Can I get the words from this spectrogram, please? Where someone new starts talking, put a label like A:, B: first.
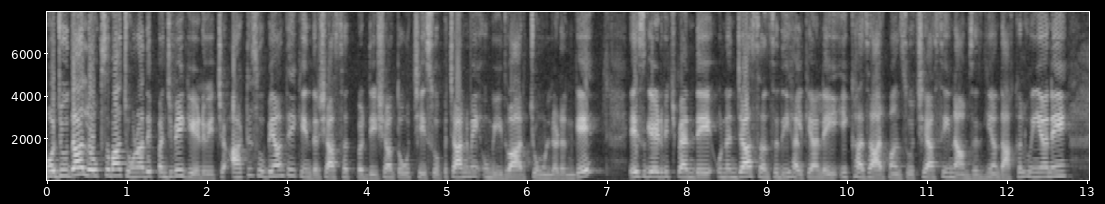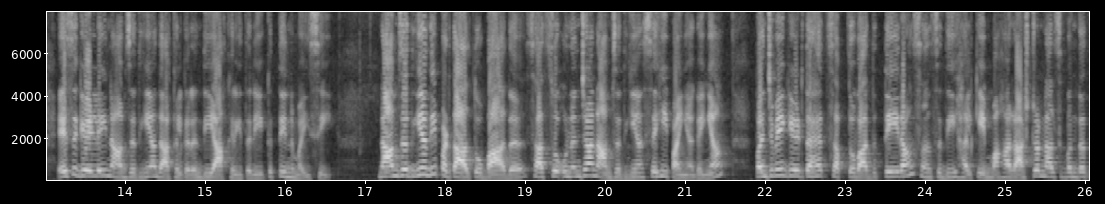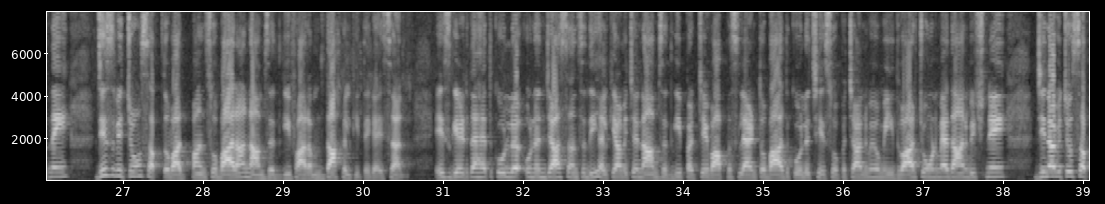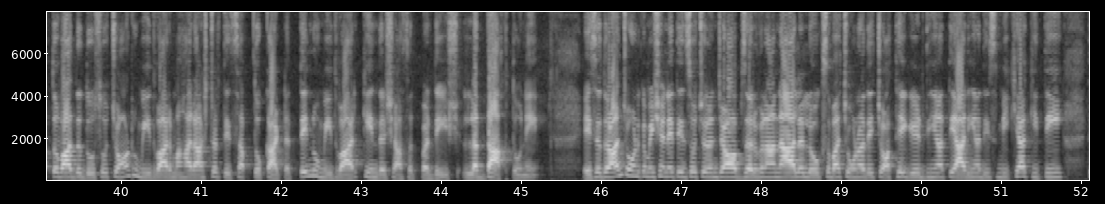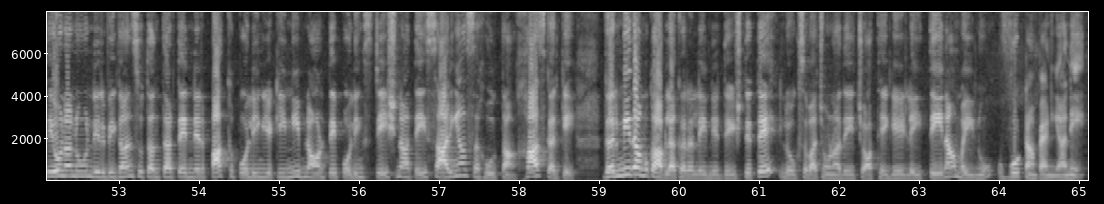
A: ਮੌਜੂਦਾ ਲੋਕ ਸਭਾ ਚੋਣਾਂ ਦੇ ਪੰਜਵੇਂ ਗੇੜ ਵਿੱਚ 8 ਸੂਬਿਆਂ ਤੇ ਕੇਂਦਰ ਸ਼ਾਸਤ ਪ੍ਰਦੇਸ਼ਾਂ ਤੋਂ 695 ਉਮੀਦਵਾਰ ਚੋਣ ਲੜਨਗੇ। ਇਸ ਗੇੜ ਵਿੱਚ ਪੈਂਦੇ 49 ਸੰਸਦੀ ਹਲਕਿਆਂ ਲਈ 1586 ਨਾਮਜ਼ਦਗੀਆਂ ਦਾਖਲ ਹੋਈਆਂ ਨੇ। ਇਸ ਗੇੜ ਲਈ ਨਾਮਜ਼ਦਗੀਆਂ ਦਾਖਲ ਕਰਨ ਦੀ ਆਖਰੀ ਤਾਰੀਖ 3 ਮਈ ਸੀ। ਨਾਮਜ਼ਦਗੀਆਂ ਦੀ ਪੜਤਾਲ ਤੋਂ ਬਾਅਦ 749 ਨਾਮਜ਼ਦਗੀਆਂ ਸਹੀ ਪਾਈਆਂ ਗਈਆਂ। ਪੰਜਵੇਂ ਗੇੜ ਤਹਿਤ ਸਭ ਤੋਂ ਵੱਧ 13 ਸੰਸਦੀ ਹਲਕੇ ਮਹਾਰਾਸ਼ਟਰ ਨਾਲ ਸੰਬੰਧਿਤ ਨੇ, ਜਿਸ ਵਿੱਚੋਂ ਸਭ ਤੋਂ ਵੱਧ 512 ਨਾਮਜ਼ਦਗੀ ਫਾਰਮ ਦਾਖਲ ਕੀਤੇ ਗਏ ਸਨ। ਇਸ ਗੇੜ ਤਹਿਤ ਕੁੱਲ 49 ਸੰਸਦੀ ਹਲਕਿਆਂ ਵਿੱਚ ਨਾਮਜ਼ਦਗੀ ਪਰਚੇ ਵਾਪਸ ਲੈਣ ਤੋਂ ਬਾਅਦ ਕੁੱਲ 695 ਉਮੀਦਵਾਰ ਚੋਣ ਮੈਦਾਨ ਵਿੱਚ ਨੇ, ਜਿਨ੍ਹਾਂ ਵਿੱਚੋਂ ਸਭ ਤੋਂ ਵੱਧ 264 ਉਮੀਦਵਾਰ ਮਹਾਰਾਸ਼ਟਰ ਤੇ ਸਭ ਤੋਂ ਘੱਟ 3 ਉਮੀਦਵਾਰ ਕੇਂਦਰ ਸ਼ਾਸਤ ਪ੍ਰਦੇਸ਼, ਲੱਦਾਖ ਤੋਂ ਨੇ। ਇਸੇ ਦੌਰਾਨ ਚੋਣ ਕਮਿਸ਼ਨ ਨੇ 354 ਆਬਜ਼ਰਵਰਾਂ ਨਾਲ ਲੋਕ ਸਭਾ ਚੋਣਾਂ ਦੇ ਚੌਥੇ ਗੇੜ ਦੀਆਂ ਤਿਆਰੀਆਂ ਦੀ ਸਮੀਖਿਆ ਕੀਤੀ ਤੇ ਉਹਨਾਂ ਨੂੰ ਨਿਰਵਿਘਨ, ਸੁਤੰਤਰ ਤੇ ਨਿਰਪੱਖ ਪੋਲਿੰਗ ਯਕੀਨੀ ਬਣਾਉਣ ਤੇ ਪੋਲਿੰਗ ਸਟੇਸ਼ਨਾਂ ਤੇ ਸਾਰੀਆਂ ਸਹੂਲਤਾਂ, ਖਾਸ ਕਰਕੇ ਗਰਮੀ ਦਾ ਮੁਕਾਬਲਾ ਕਰਨ ਲਈ ਨਿਰਦੇਸ਼ ਦਿੱਤੇ। ਲੋਕ ਸਭਾ ਚੋਣਾਂ ਦੇ ਚੌਥੇ ਗੇੜ ਲਈ 13 ਮਈ ਨੂੰ ਵੋਟਾਂ ਪੈਣੀਆਂ ਨੇ।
